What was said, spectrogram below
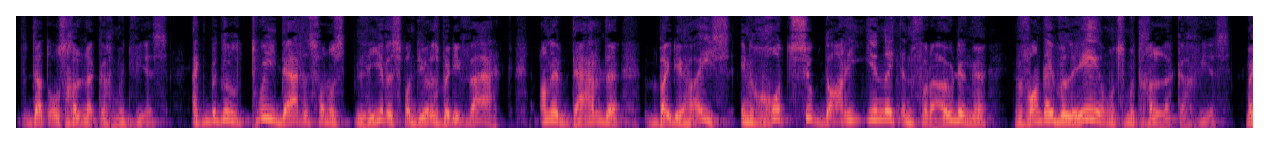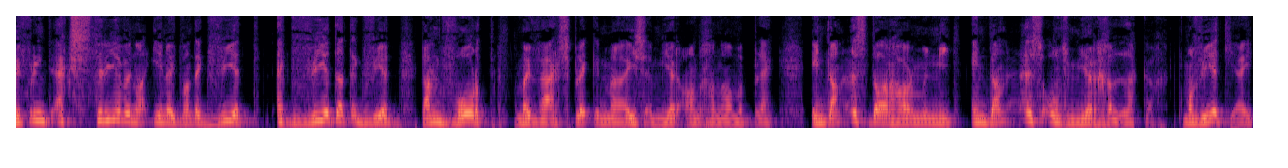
dat ons gelukkig moet wees. Ek bedoel 2/3 van ons lewe spandeer ons by die werk, ander derde by die huis en God soek daardie eenheid in verhoudinge want hy wil hê ons moet gelukkig wees. My vriend, ek streef na eenheid want ek weet, ek weet dat ek weet, dan word my werksplek en my huis 'n meer aangename plek en dan is daar harmonie en dan is ons meer gelukkig. Maar weet jy,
